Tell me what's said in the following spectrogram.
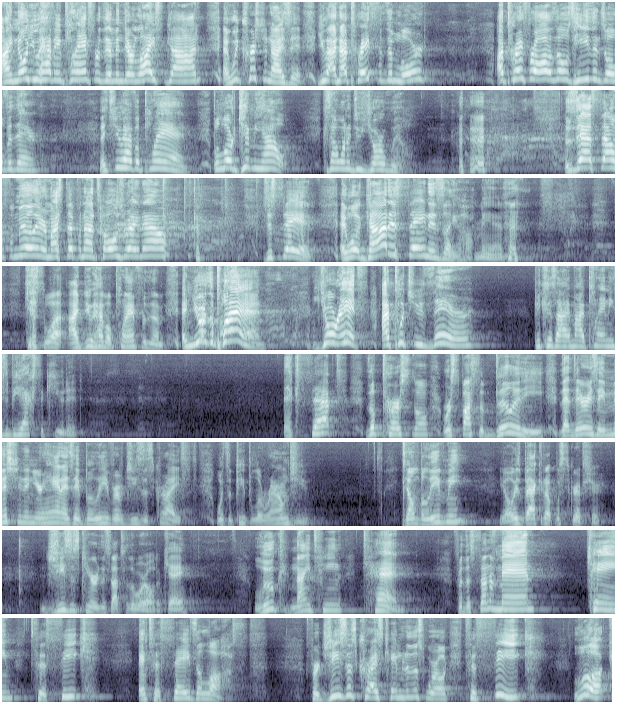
I know you have a plan for them in their life, God, and we Christianize it. You, and I pray for them, Lord. I pray for all those heathens over there that you have a plan. But Lord, get me out because I want to do your will. Does that sound familiar? Am I stepping on toes right now? Just say it. And what God is saying is like, oh man, guess what? I do have a plan for them. And you're the plan. You're it. I put you there because I, my plan needs to be executed. Accept the personal responsibility that there is a mission in your hand as a believer of Jesus Christ with the people around you. Don't believe me? You always back it up with scripture. Jesus carried this out to the world, okay? Luke 19 10. For the Son of Man came to seek and to save the lost. For Jesus Christ came into this world to seek, look,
